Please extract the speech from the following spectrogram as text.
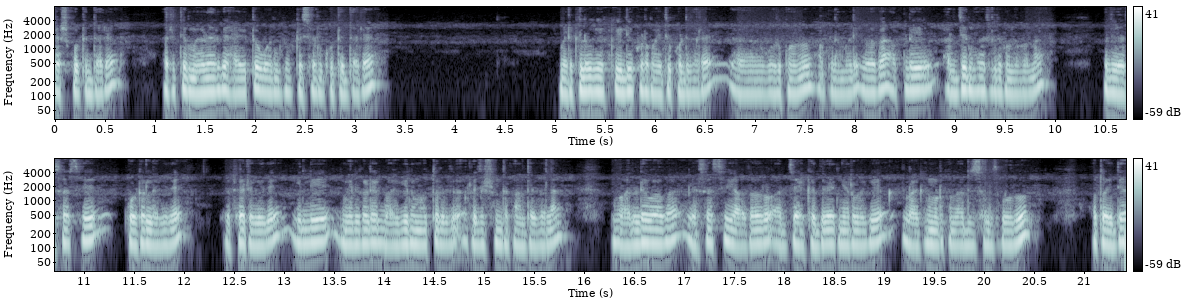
ಚೆಸ್ಟ್ ಕೊಟ್ಟಿದ್ದಾರೆ. ಅದೇ ರೀತಿ ಮಹಿಳೆಯರಿಗೆ ಹೈಟು ಒನ್ ಫಿಫ್ಟಿ ಸೆವೆನ್ ಕೊಟ್ಟಿದ್ದಾರೆ. ಮೆಡಿಕಲ್ಗೆ ಇಲ್ಲಿ ಕೂಡ ಮಾಹಿತಿ ಕೊಟ್ಟಿದ್ದಾರೆ ಓದ್ಕೊಂಡು ಅಪ್ಲೈ ಮಾಡಿ. ಇವಾಗ ಅಪ್ಲೈ ಸಲ್ಲಿಕೊಂಡು ಹೋಗೋಣ ಇದು ಎಸ್ ಎಸ್ ಸಿ ಪೋರ್ಟಲ್ ಆಗಿದೆ ವೆಬ್ಸೈಟ್ ಆಗಿದೆ. ಇಲ್ಲಿ ಮೇಲ್ಗಡೆ ಲಾಗಿನ್ ಮತ್ತು ರಿಜಿಸ್ಟ್ರೇಷನ್ ಅಂತ ಕಾಣ್ತಾ ಇದೆಯಲ್ಲ, ನೀವು ಆಲ್ರೆಡಿ ಇವಾಗ ಎಸ್ ಎಸ್ ಸಿ ಯಾವುದಾದ್ರು ಅರ್ಜಿ ಹಾಕಿದ್ರೆ ನೇರವಾಗಿ ಲಾಗಿನ್ ಮಾಡ್ಕೊಂಡು ಅರ್ಜಿ ಸಲ್ಲಿಸ್ಬೋದು ಅಥವಾ ಇದೇ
